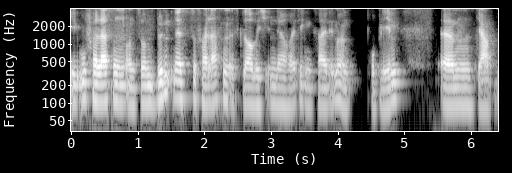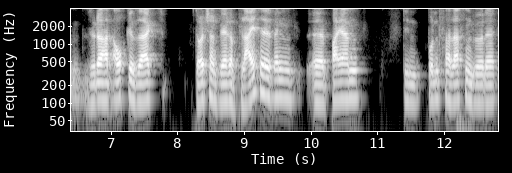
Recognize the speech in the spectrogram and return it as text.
EU verlassen und so ein Bündnis zu verlassen, ist, glaube ich, in der heutigen Zeit immer ein Problem. Ähm, ja, Söder hat auch gesagt, Deutschland wäre pleite, wenn äh, Bayern den Bund verlassen würde.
